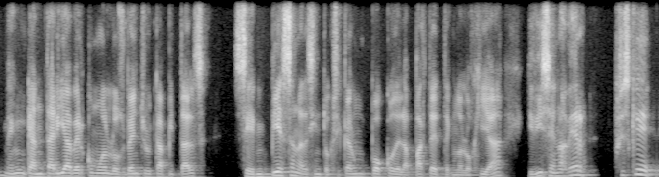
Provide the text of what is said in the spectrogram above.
me encantaría ver cómo los venture capitals se empiezan a desintoxicar un poco de la parte de tecnología y dicen, a ver, pues es que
